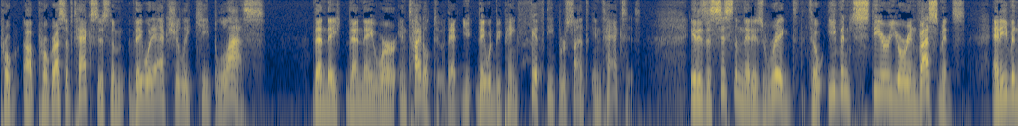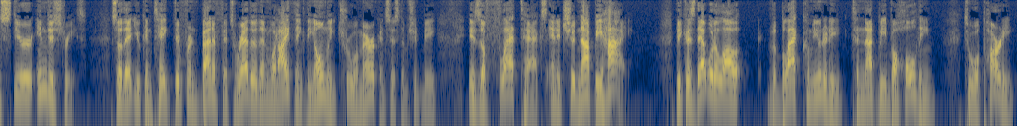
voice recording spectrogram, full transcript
pro, uh, progressive tax system, they would actually keep less than they than they were entitled to. That you, they would be paying fifty percent in taxes. It is a system that is rigged to even steer your investments and even steer industries so that you can take different benefits rather than what I think the only true American system should be is a flat tax and it should not be high because that would allow the black community to not be beholding to a party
